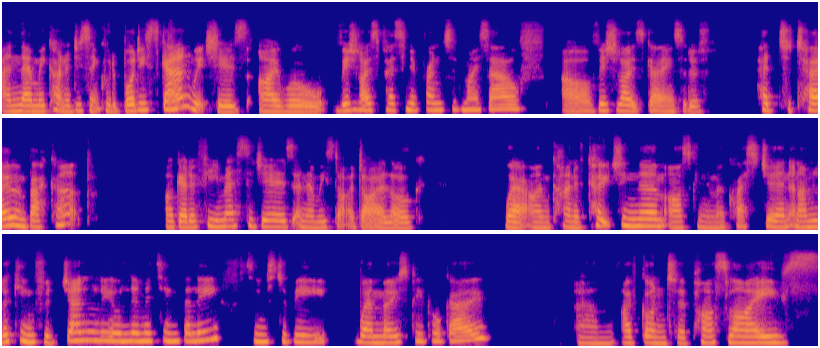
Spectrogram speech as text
and then we kind of do something called a body scan, which is I will visualize the person in front of myself. I'll visualize going sort of head to toe and back up. I'll get a few messages, and then we start a dialogue where I'm kind of coaching them, asking them a question, and I'm looking for generally or limiting belief, seems to be where most people go. Um, I've gone to past lives,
